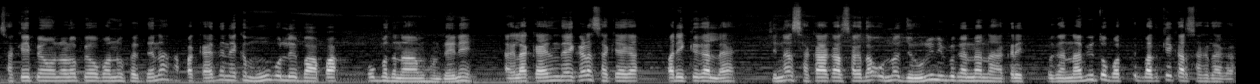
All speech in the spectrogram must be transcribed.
ਸਕੇ ਪਿਓ ਨਾਲੋਂ ਪਿਓ ਬਣ ਨੂੰ ਫਿਰਦੇ ਨਾ ਆਪਾਂ ਕਹਿੰਦੇ ਨੇ ਕਿ ਮੂੰਹ ਬੋਲੇ ਬਾਪਾ ਉਹ ਬਦਨਾਮ ਹੁੰਦੇ ਨੇ। ਅਗਲਾ ਕਹਿ ਦਿੰਦਾ ਇਹ ਕਿਹੜਾ ਸਕਿਆਗਾ ਪਰ ਇੱਕ ਗੱਲ ਹੈ ਜਿੰਨਾ ਸਕਾ ਕਰ ਸਕਦਾ ਉਹਨਾਂ ਜ਼ਰੂਰੀ ਨਹੀਂ ਬਗਾਨਾ ਨਾ ਕਰੇ। ਬਗਾਨਾ ਵੀ ਉਹ ਤੋਂ ਵੱਧ ਵੱਧ ਕੇ ਕਰ ਸਕਦਾਗਾ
